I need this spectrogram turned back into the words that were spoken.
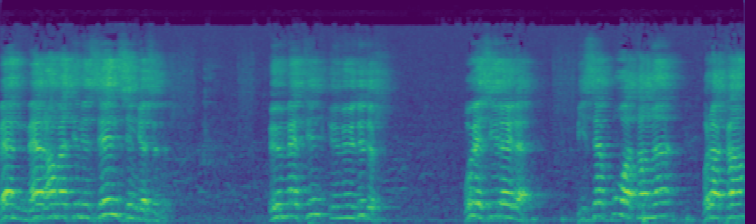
ve merhametimizin simgesidir. Ümmetin ümididir. Bu vesileyle bize bu vatanı bırakan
